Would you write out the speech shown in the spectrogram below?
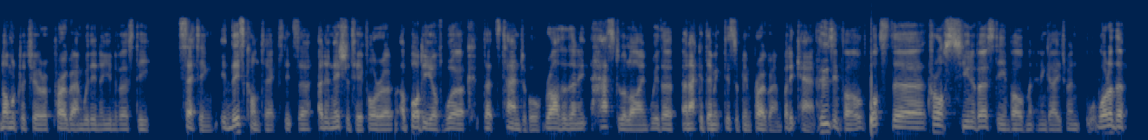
nomenclature of program within a university setting. In this context, it's a, an initiative or a, a, body of work that's tangible rather than it has to align with a, an academic discipline program, but it can. Who's involved? What's the cross university involvement and engagement? What are the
